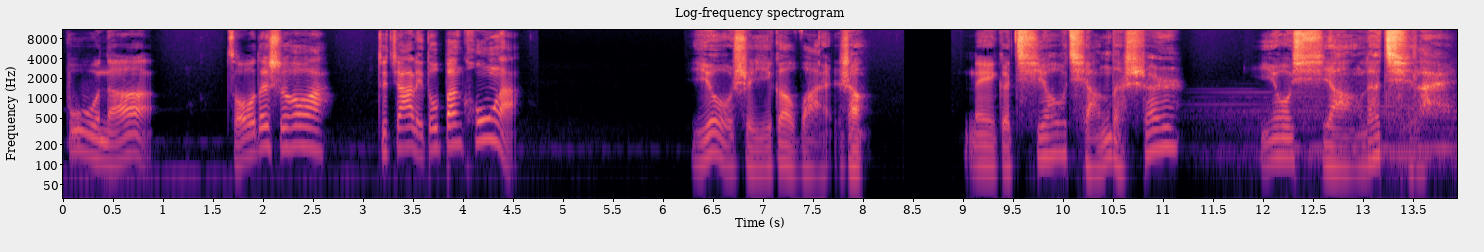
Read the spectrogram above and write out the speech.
不能，走的时候啊，这家里都搬空了。又是一个晚上，那个敲墙的声儿又响了起来。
